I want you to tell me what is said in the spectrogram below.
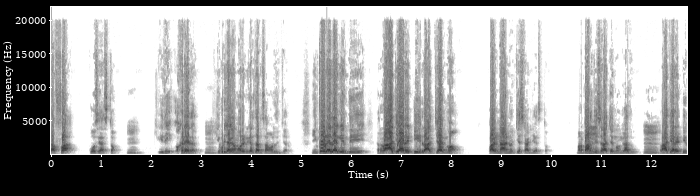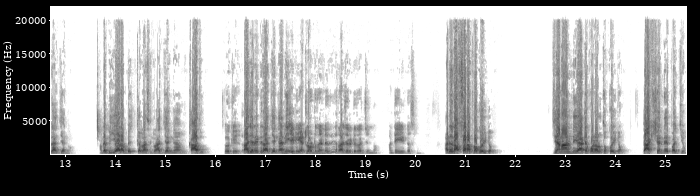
రఫా కోసేస్తాం. ఇది ఒక డైలాగ్ ఇప్పుడు జగన్మోహన్ రెడ్డి గారు దాన్ని సమర్థించారు. ఇంకో డైలాగ్ ఏంది రాజారెడ్డి రాజ్యాంగం పల్నాడు నుంచే స్టార్ట్ చేస్తాం. మన భారతదేశ రాజ్యాంగం కాదు. రాజారెడ్డి రాజ్యాంగం. అంటే బిఆర్ అంబేద్కర్ రాసిన రాజ్యాంగం కాదు. ఓకే. రాజారెడ్డి రాజ్యాంగాన్ని ఏంటి ఎట్లా ఉంటుందండి అది? రాజారెడ్డి రాజ్యాంగం? అంటే ఏంటి అసలు? అంటే రఫ రఫ కొయ్యటం. జనాల్ని ఏటకొడలతో కొయ్యటం. ఫ్యాక్షన్ నేపథ్యం.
